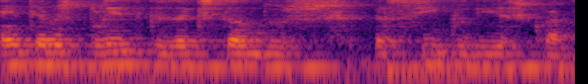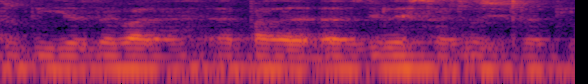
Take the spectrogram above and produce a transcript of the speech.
em termos políticos, a questão dos cinco dias, quatro dias agora para as eleições legislativas.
